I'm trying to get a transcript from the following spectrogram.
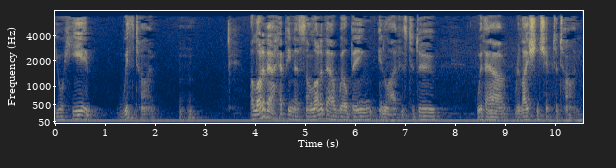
you're here with time. Mm-hmm. A lot of our happiness and a lot of our well-being in life is to do with our relationship to time.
